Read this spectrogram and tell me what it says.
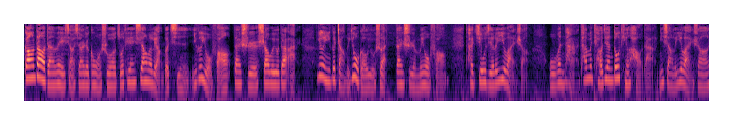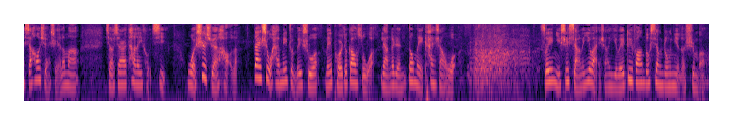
刚到单位，小仙儿就跟我说，昨天相了两个亲，一个有房，但是稍微有点矮；另一个长得又高又帅，但是没有房。他纠结了一晚上。我问他，他们条件都挺好的，你想了一晚上，想好选谁了吗？小仙儿叹了一口气，我是选好了，但是我还没准备说，媒婆就告诉我，两个人都没看上我。所以你是想了一晚上，以为对方都相中你了，是吗？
